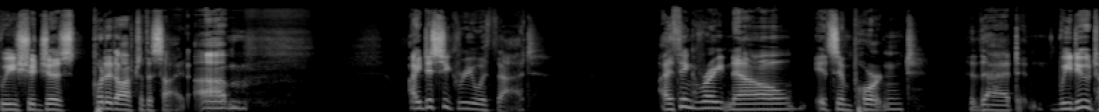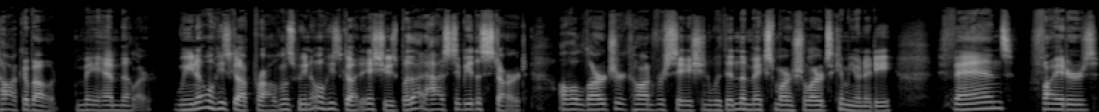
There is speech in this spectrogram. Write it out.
we should just put it off to the side. Um, I disagree with that. I think right now it's important that we do talk about Mayhem Miller. We know he's got problems, we know he's got issues, but that has to be the start of a larger conversation within the mixed martial arts community. Fans, fighters,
